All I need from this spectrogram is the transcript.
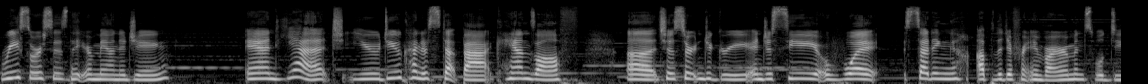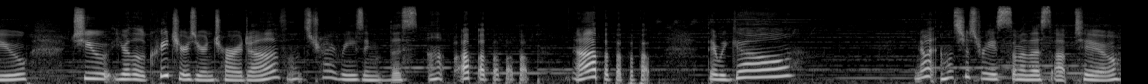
resources that you're managing, and yet you do kind of step back, hands off, uh, to a certain degree and just see what setting up the different environments will do to your little creatures you're in charge of. Let's try raising this up, up, up, up, up, up, up, up, up, up, up. There we go. You know what? Let's just raise some of this up too.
